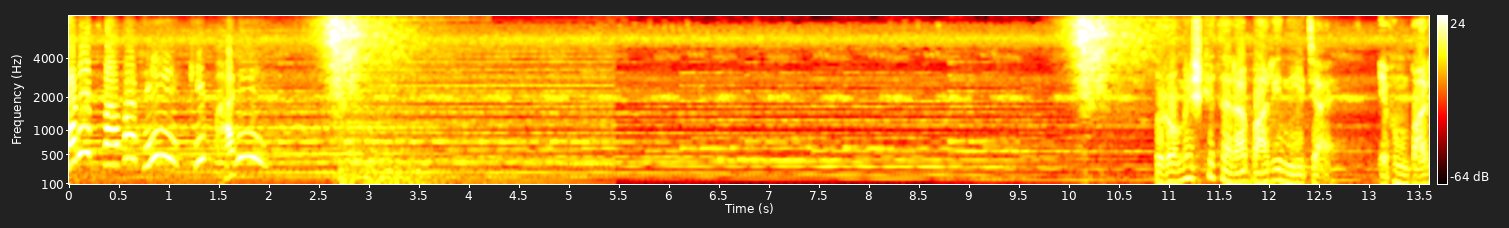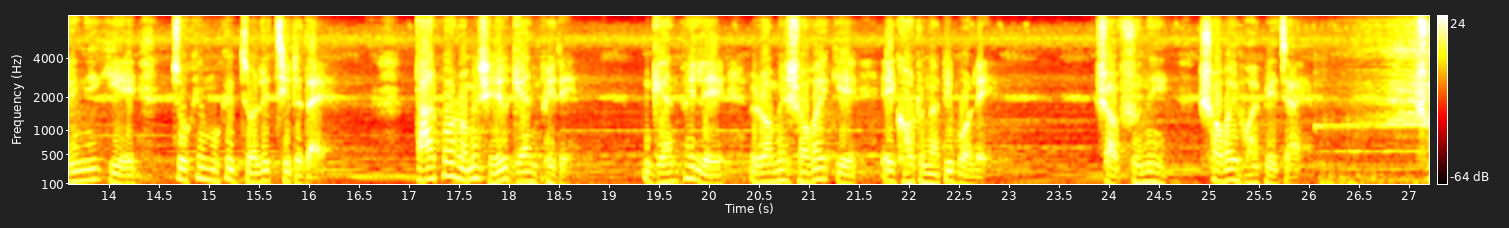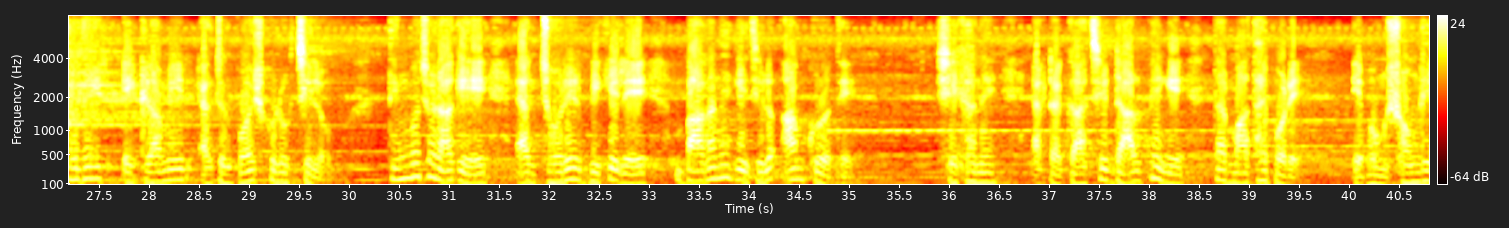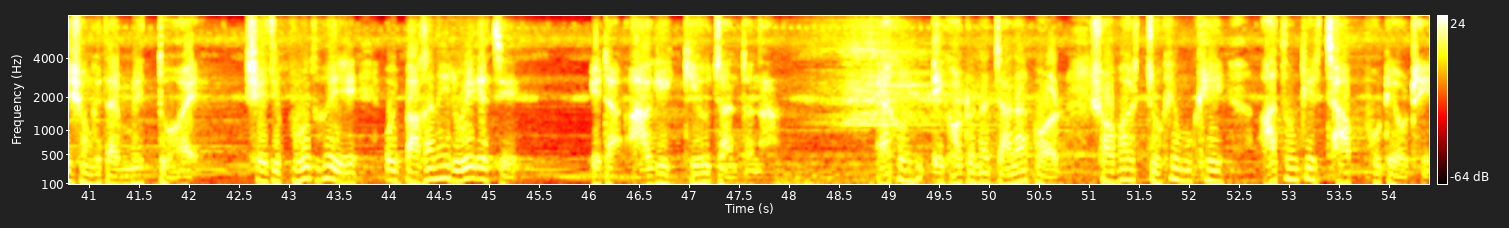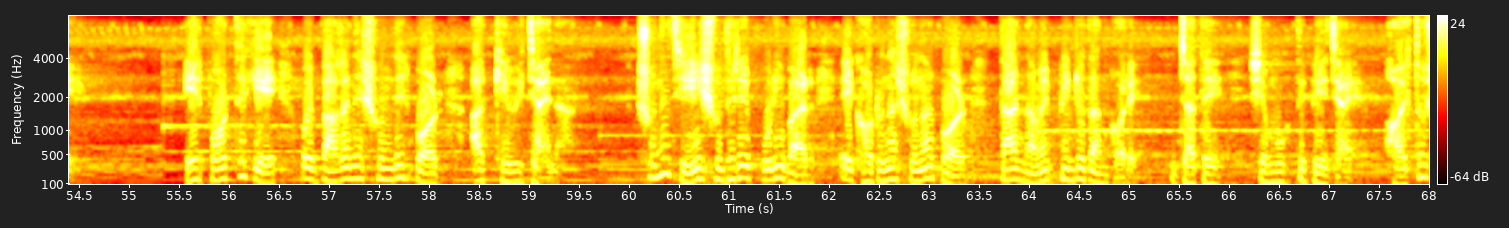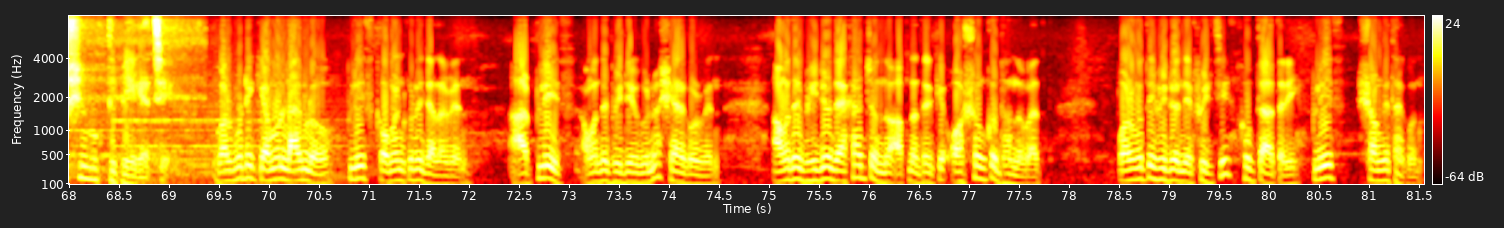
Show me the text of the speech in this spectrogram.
ওরে বাবা রে কি ভারী। রমেশকে তারা বাড়ি নিয়ে যায় এবং বাড়ি নিয়ে গিয়ে চোখে মুখে জলে ছিটে দেয়। তারপর রমেশের জ্ঞান ফেরে। জ্ঞান ফিরলে রমেশ সবাইকে এই ঘটনাটি বলে। সব শুনে সবাই ভয় পেয়ে যায়। সুধীর এই গ্রামের একজন বয়স্ক লোক ছিল। তিন বছর আগে এক ঝড়ের বিকেলে বাগানে গিয়েছিল আম কুড়োতে। সেখানে একটা গাছের ডাল ভেঙে তার মাথায় পড়ে। এবং সঙ্গে সঙ্গে তার মৃত্যু হয়। সে যে ভূত হয়ে ওই বাগানেই রয়ে গেছে, এটা আগে কেউ জানতো না। এখন এ ঘটনা জানার পর সবার চোখে মুখে আতঙ্কের ছাপ ফুটে ওঠে। এরপর থেকে ওই বাগানে সন্ধ্যের পর আর কেউই যায় না। শুনেছি সুধীরের পরিবার এই ঘটনা শোনার পর তার নামে পিণ্ডদান করে, যাতে সে মুক্তি পেয়ে যায়। হয়তো সে মুক্তি পেয়ে গেছে। গল্পটি কেমন লাগল প্লিজ কমেন্ট করে জানাবেন। আর প্লিজ আমাদের ভিডিওগুলো শেয়ার করবেন। আমাদের ভিডিও দেখার জন্য আপনাদেরকে অসংখ্য ধন্যবাদ। পরবর্তী ভিডিও নিয়ে ফিরছি খুব তাড়াতাড়ি। প্লিজ সঙ্গে থাকুন।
